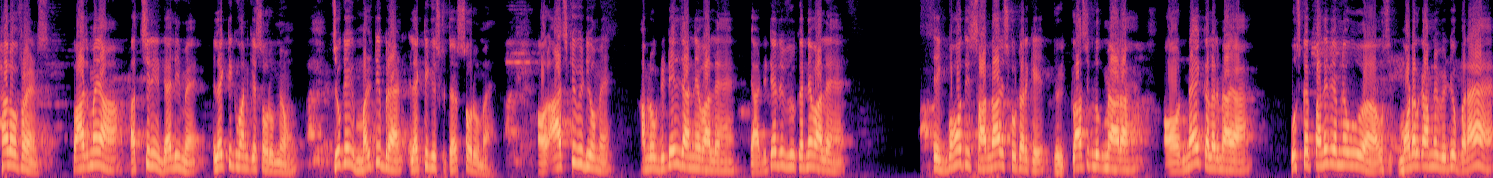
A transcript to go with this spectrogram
हेलो फ्रेंड्स तो आज मैं यहाँ अच्छी नहीं दिल्ली में इलेक्ट्रिक वन के शोरूम में हूँ, जो कि एक multi brand electric scooter showroom है। और आज की वीडियो में हम लोग डिटेल जानने वाले हैं, या डिटेल रिव्यू करने वाले हैं, एक बहुत ही शानदार स्कूटर के, जो कि क्लासिक लुक में आ रहा है और नए कलर में आया है। उसके पहले भी हमने उस मॉडल का हमने वीडियो बनाया है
